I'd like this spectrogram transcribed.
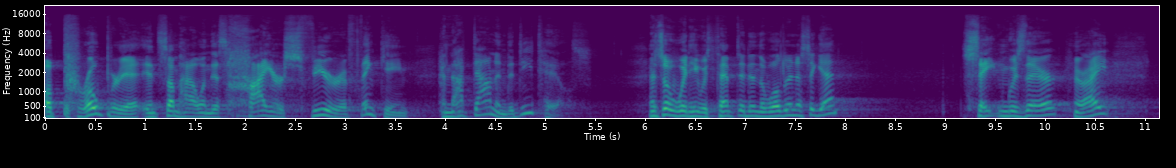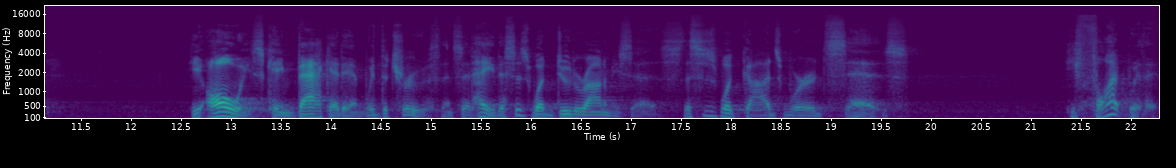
appropriate and somehow in this higher sphere of thinking and not down in the details. And so when he was tempted in the wilderness again, Satan was there, right? He always came back at him with the truth and said, Hey, this is what Deuteronomy says. This is what God's word says. He fought with it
